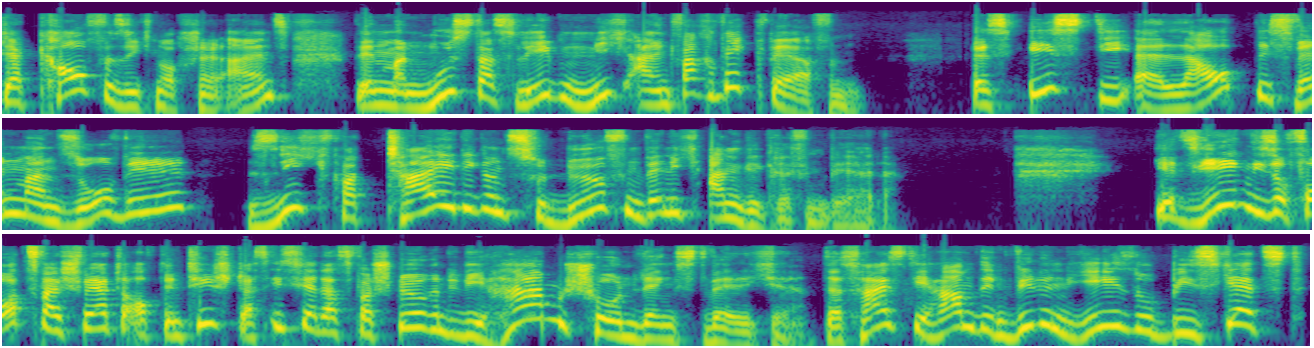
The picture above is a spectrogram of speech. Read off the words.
der kaufe sich noch schnell eins, denn man muss das Leben nicht einfach wegwerfen. Es ist die Erlaubnis, wenn man so will, sich verteidigen zu dürfen, wenn ich angegriffen werde. Jetzt legen die sofort zwei Schwerter auf den Tisch. Das ist ja das Verstörende. Die haben schon längst welche. Das heißt, die haben den Willen Jesu bis jetzt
